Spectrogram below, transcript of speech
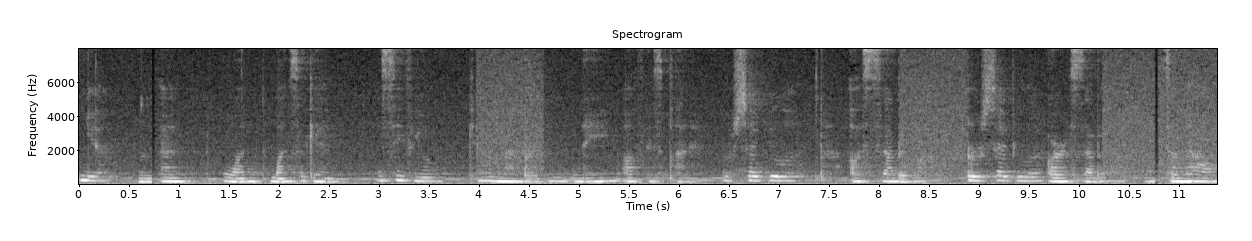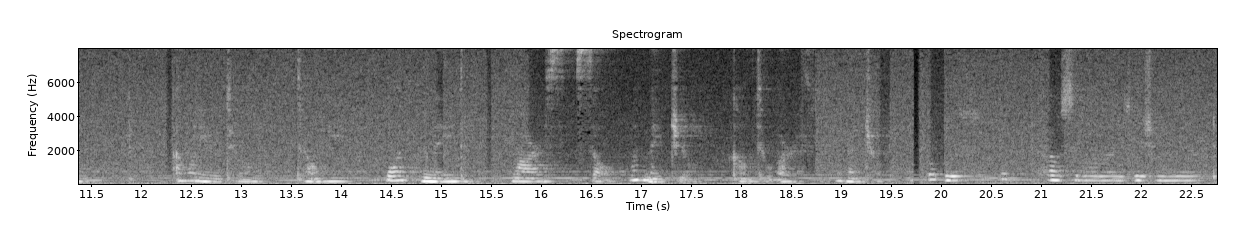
yeah. And one once again, let's see if you can remember the name of this planet. Or sebula, Ursabila. Or sebula. Ursabila. So now, I want you to tell me what made Mars so? What made you come to Earth eventually? It was how civilization worked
